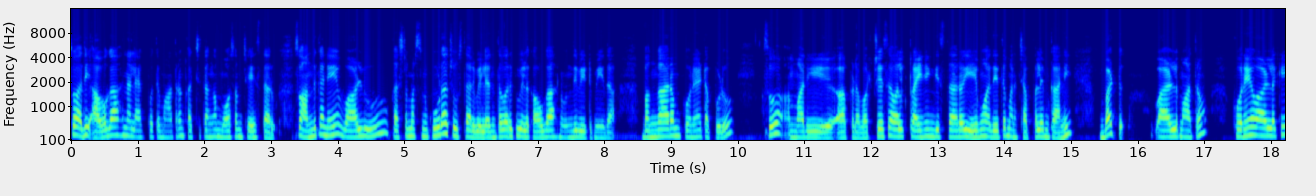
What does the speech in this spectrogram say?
సో అది అవగాహన లేకపోతే మాత్రం ఖచ్చితంగా మోసం చేస్తారు. సో అందుకనే వాళ్ళు కస్టమర్స్ని కూడా చూస్తారు. వీళ్ళు ఎంతవరకు వీళ్ళకి అవగాహన ఉంది వీటి మీద. బంగారం కొనేటప్పుడు సో మరి అక్కడ వర్క్ చేసే వాళ్ళకి ట్రైనింగ్ ఇస్తారో ఏమో అదైతే మనం చెప్పలేం కానీ బట్ వాళ్ళు మాత్రం కొనే వాళ్ళకి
